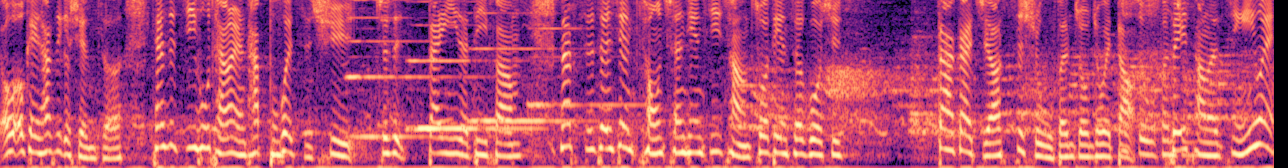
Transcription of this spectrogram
哦 OK，他是一个选择，但是几乎台湾人他不会只去就是单一的地方。那慈城县从成田机场坐电车过去。大概只要四十五分钟就会到，45分钟非常的近，因为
